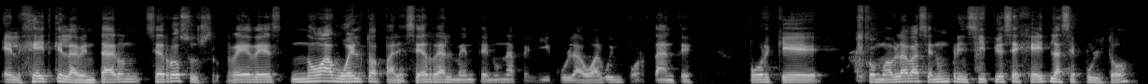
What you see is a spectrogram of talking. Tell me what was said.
el hate que le aventaron, cerró sus redes, no ha vuelto a aparecer realmente en una película o algo importante, porque como hablabas en un principio, ese hate la sepultó.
